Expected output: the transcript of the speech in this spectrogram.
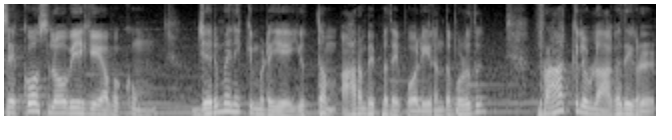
செக்கோஸ்லோவேகியாவுக்கும் ஜெர்மனிக்கும் இடையே யுத்தம் ஆரம்பிப்பதைப் போல இருந்தபொழுது ஃப்ராக்கில் உள்ள அகதிகள்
